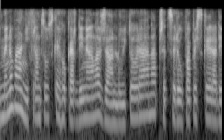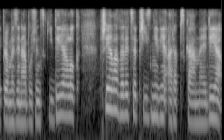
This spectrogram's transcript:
Jmenování francouzského kardinála Jean-Louis Torána předsedou Papežské rady pro mezináboženský dialog přijala velice příznivě arabská média.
